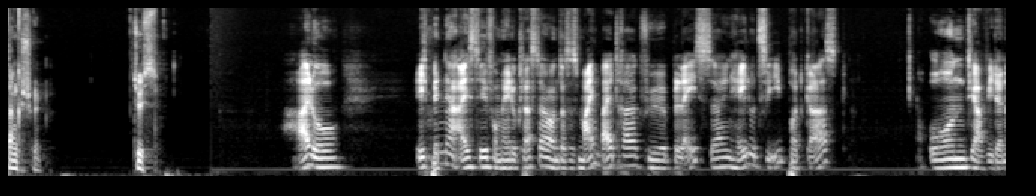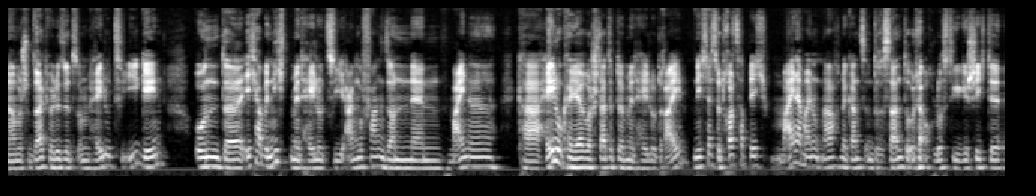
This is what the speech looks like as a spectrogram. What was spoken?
Dankeschön. Tschüss. Hallo, ich bin der Eistee vom Halo Cluster und das ist mein Beitrag für Blaze, sein Halo CE Podcast. Und ja, wie der Name schon sagt, heute soll es um Halo CE gehen. Und äh, ich habe nicht mit Halo CE angefangen, sondern meine Halo-Karriere startete mit Halo 3. Nichtsdestotrotz habe ich meiner Meinung nach eine ganz interessante oder auch lustige Geschichte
